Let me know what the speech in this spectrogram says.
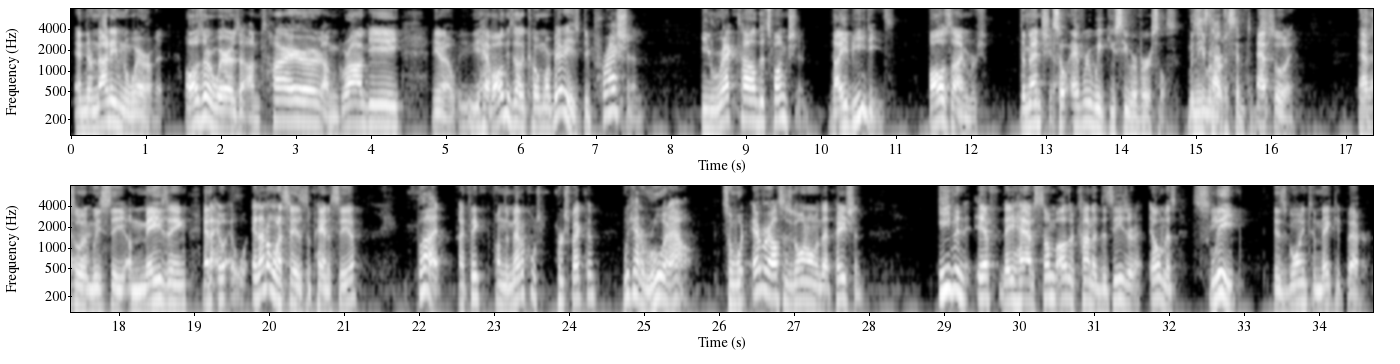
and they're not even aware of it. All they're aware is that I'm tired, I'm groggy. You know, you have all these other comorbidities: depression, erectile dysfunction, diabetes, Alzheimer's, dementia. So every week you see reversals in see these type of symptoms. Absolutely. Absolutely. right? We see amazing, and I, and I don't want to say it's a panacea, but I think from the medical perspective, we got to rule it out. So whatever else is going on with that patient, even if they have some other kind of disease or illness, sleep is going to make it better.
